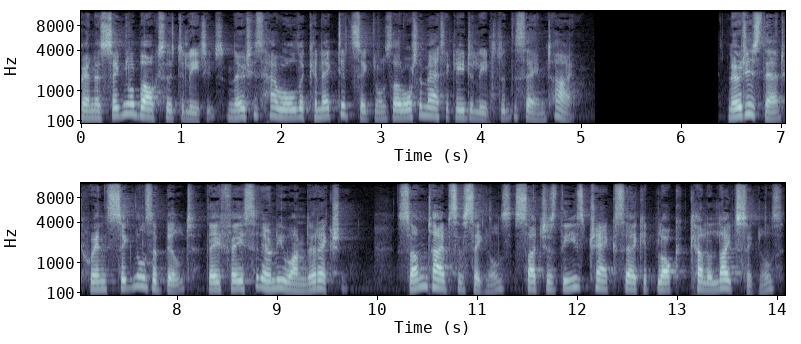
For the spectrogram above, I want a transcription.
When a signal box is deleted, notice how all the connected signals are automatically deleted at the same time. Notice that when signals are built, they face in only one direction. Some types of signals, such as these track circuit block color light signals,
